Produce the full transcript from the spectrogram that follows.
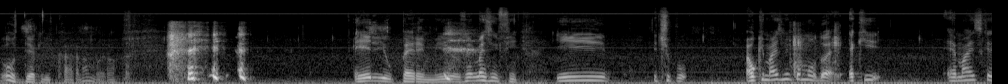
eu odeio aquele cara, na moral. Ele e o Perry Mills, mas enfim. E, e, tipo, é o que mais me incomodou é, é que é mais que,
